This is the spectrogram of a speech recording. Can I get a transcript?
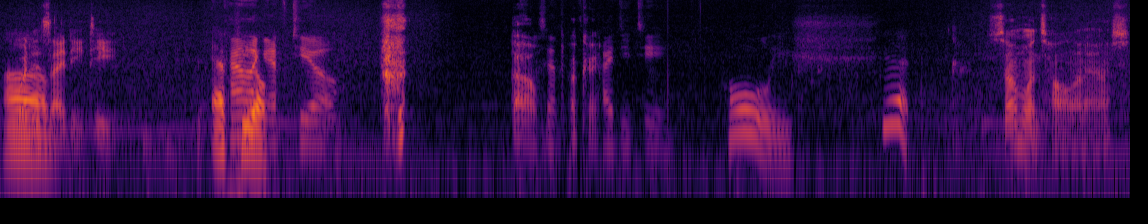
What is Um, IDT? Kinda FTO. like FTO, Oh, except okay. IDT. Holy shit. Someone's hauling ass.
